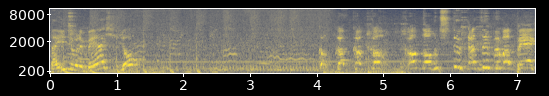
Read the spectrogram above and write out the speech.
Da hinten über den Berg. Jo. Komm, komm, komm, komm. Komm noch ein Stück, dann sind wir beim Berg,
